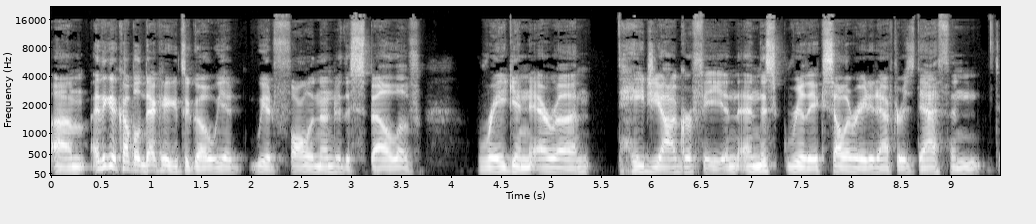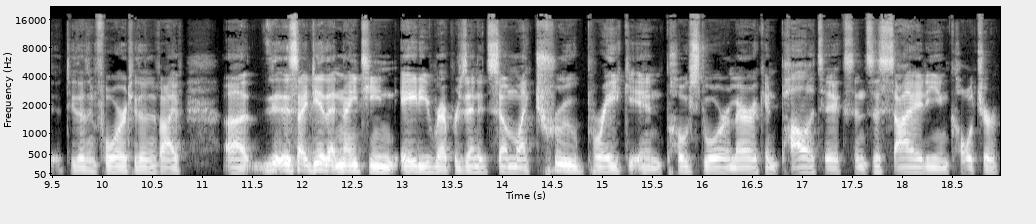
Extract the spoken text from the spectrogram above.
Um, I think a couple decades ago we had we had fallen under the spell of Reagan era hagiography, and and this really accelerated after his death in 2004, 2005. Uh, this idea that 1980 represented some like true break in post-war American politics and society and culture.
